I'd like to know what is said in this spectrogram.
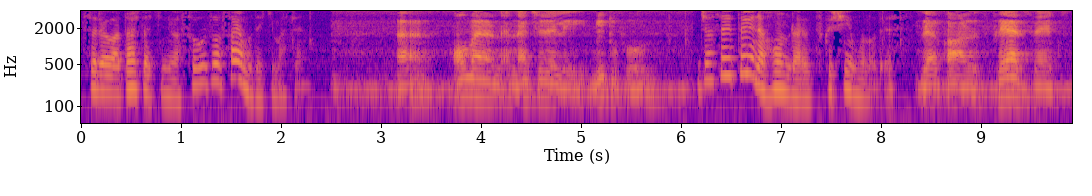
それは私たちには想像さえもできません Uh. 女性というのは本来美しいものです They are called fair sex.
